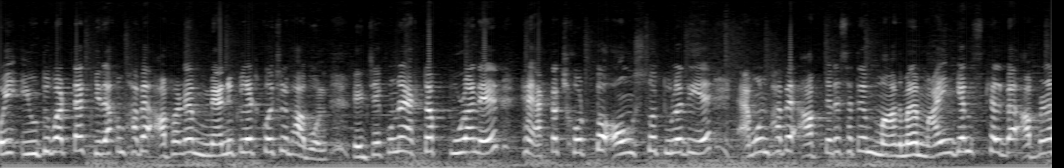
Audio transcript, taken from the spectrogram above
ওই ইউটিউবারটা কীরকম ভাবে আপনাদের ম্যানিকুলেট করেছিল ভাবুন। যে কোনো একটা পুরাণের হ্যাঁ একটা ছোট্ট অংশ তুলে দিয়ে এমনভাবে আপনাদের সাথে মানে মাইন্ড গেমস খেলবে আপনারা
